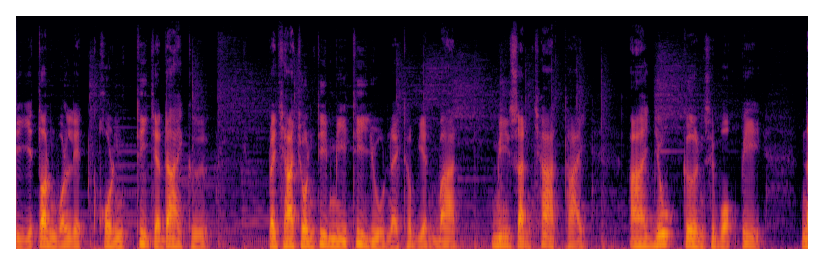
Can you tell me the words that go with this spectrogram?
ดิจิตอลวอลเล็ตคนที่จะได้คือ ประชาชนที่มีที่อยู่ในทะเบียนบ้าน มีสัญชาติไทย อายุเกิน 16 ปี ณ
